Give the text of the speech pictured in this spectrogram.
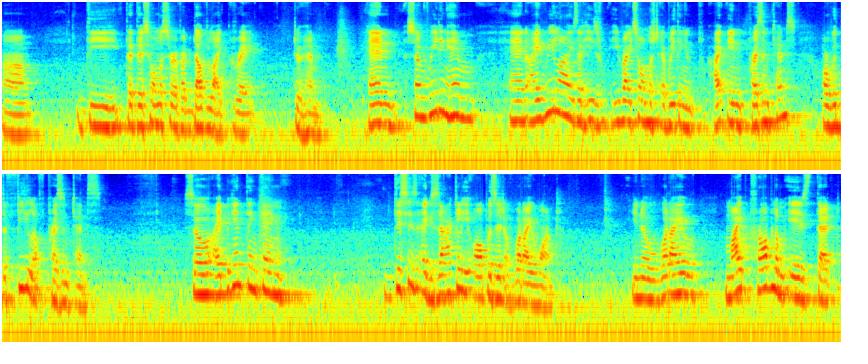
Uh, the that there's almost sort of a dove-like gray to him, and so I'm reading him, and I realize that he's he writes almost everything in in present tense or with the feel of present tense. So I begin thinking, this is exactly opposite of what I want. You know what I my problem is that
